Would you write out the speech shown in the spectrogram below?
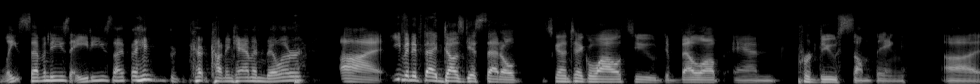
late 70s, 80s, I think, Cunningham and Miller. Uh, even if that does get settled, it's going to take a while to develop and produce something, uh,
